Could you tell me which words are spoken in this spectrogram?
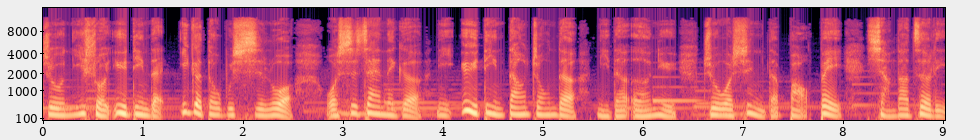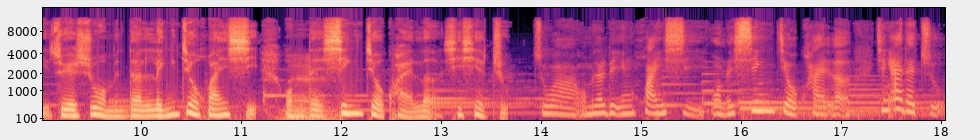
主，你所预定的一个都不失落。我是在那个你预定当中的你的儿女，主，我是你的宝贝。想到这里，主也是，我们的灵就欢喜，我们的心就快乐。谢谢主。主啊，我们的灵欢喜，我们的心就快乐。亲爱的主，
